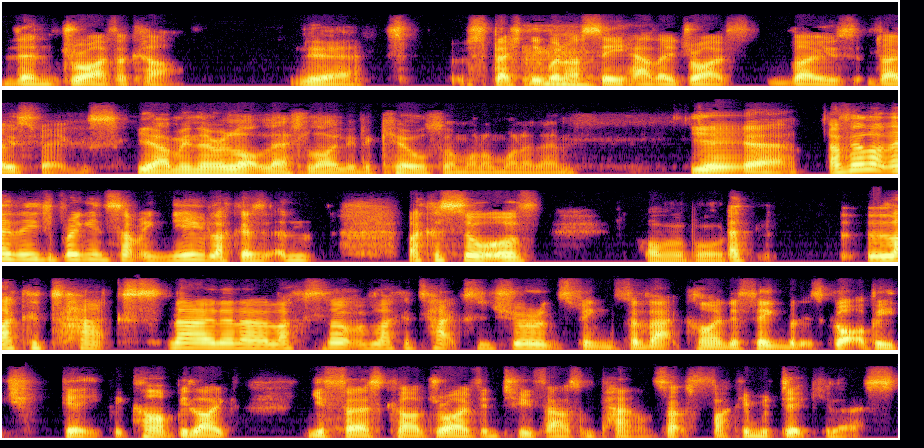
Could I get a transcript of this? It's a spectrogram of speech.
than drive a car yeah, especially when I see how they drive those those things. yeah. I mean, they're a lot less likely to kill someone on one of them. Yeah, I feel like they need to bring in something new, like a like a sort of Hoverboard. Uh, like a tax. No, no, no, like sort of like a tax insurance thing for that kind of thing. But it's got to be cheap. It can't be like your first car driving two thousand pounds. That's fucking ridiculous.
